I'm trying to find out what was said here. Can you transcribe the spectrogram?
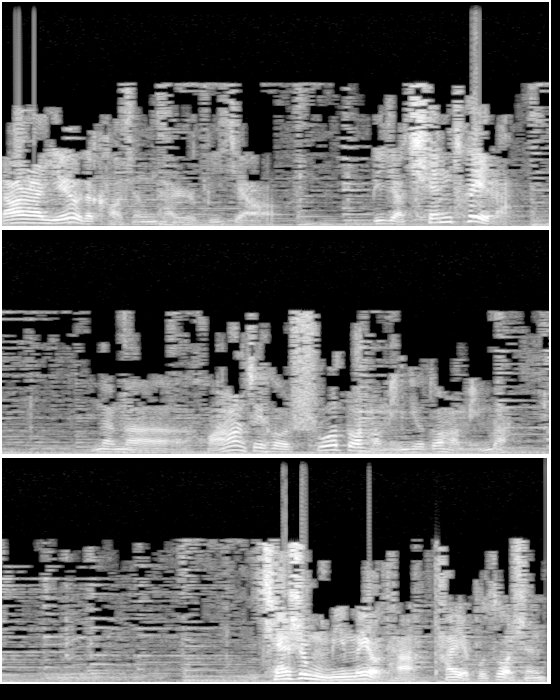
当然，也有的考生他是比较比较谦退了。那么皇上最后说多少名就多少名吧。前十五名没有他，他也不作声，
